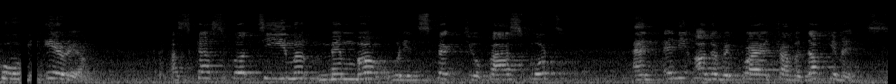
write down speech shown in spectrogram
COVID area. A SCASPA team member would inspect your passport and any other required travel documents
